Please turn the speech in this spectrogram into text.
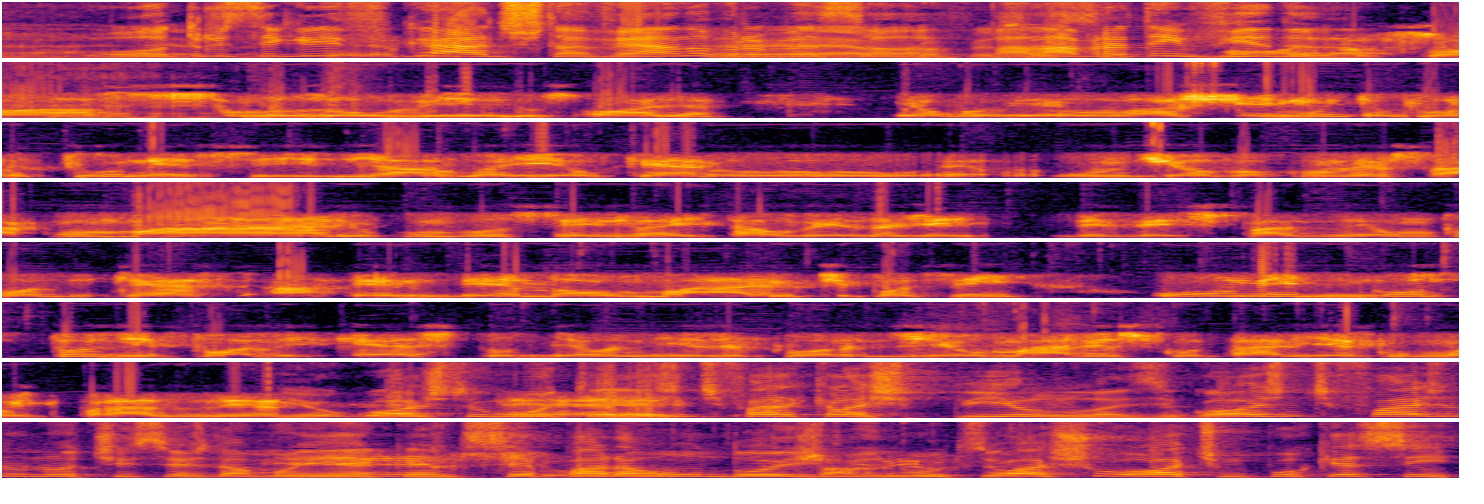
Outros significados, tá vendo, professor? professor, Palavra sim. tem vida. Olha só, somos ouvidos. Olha, eu, eu achei muito oportuno esse diálogo aí. Eu quero. Um dia eu vou conversar com o Mário, com vocês aí. Talvez a gente devesse fazer um podcast atendendo ao Mário. Tipo assim, um minuto de podcast do Dionísio por dia. O Mário escutaria com muito prazer. Eu gosto muito. É. Aí a gente faz aquelas pílulas, igual a gente faz no Notícias da Manhã, que a gente Isso. separa um, dois Sabe? minutos. Eu acho ótimo, porque assim.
